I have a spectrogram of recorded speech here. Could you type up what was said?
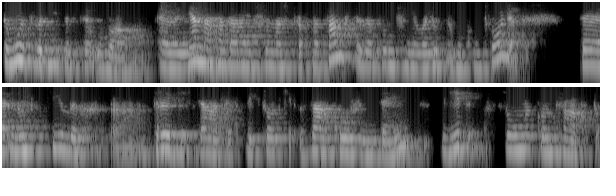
Тому зверніть на це увагу. Е, Я нагадаю, що наша штрафна санкція за порушення валютного контролю це 0,3% за кожен день від суми контракту.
